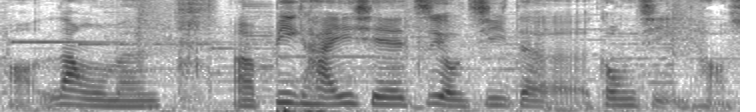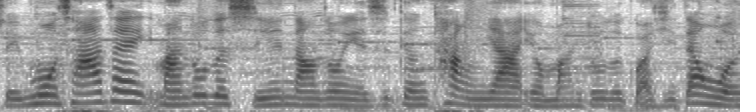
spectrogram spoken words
好，让我们呃避开一些自由基的攻击，好，所以抹茶在蛮多的实验当中也是跟抗压有蛮多的关系。但我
